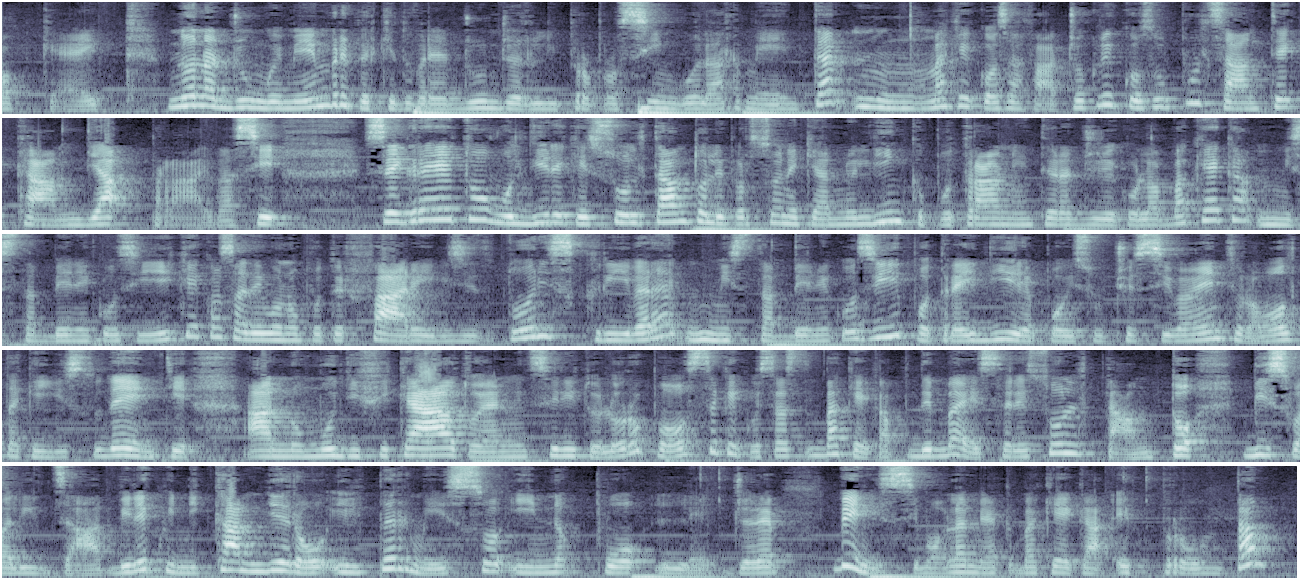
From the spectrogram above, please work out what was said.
Ok, non aggiungo i membri perché dovrei aggiungerli proprio singolarmente, mm, ma che cosa faccio? Clicco sul pulsante cambia privacy. Segreto vuol dire che soltanto le persone che hanno il link potranno interagire con la bacheca, mi sta bene così. Che cosa devono poter fare i visitatori? Scrivere, mi sta bene così. Potrei dire poi successivamente, una volta che gli studenti hanno modificato e hanno inserito il loro post, che questa bacheca debba essere soltanto visualizzabile, quindi cambierò il permesso in può leggere. Benissimo, la mia bacheca è pronta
